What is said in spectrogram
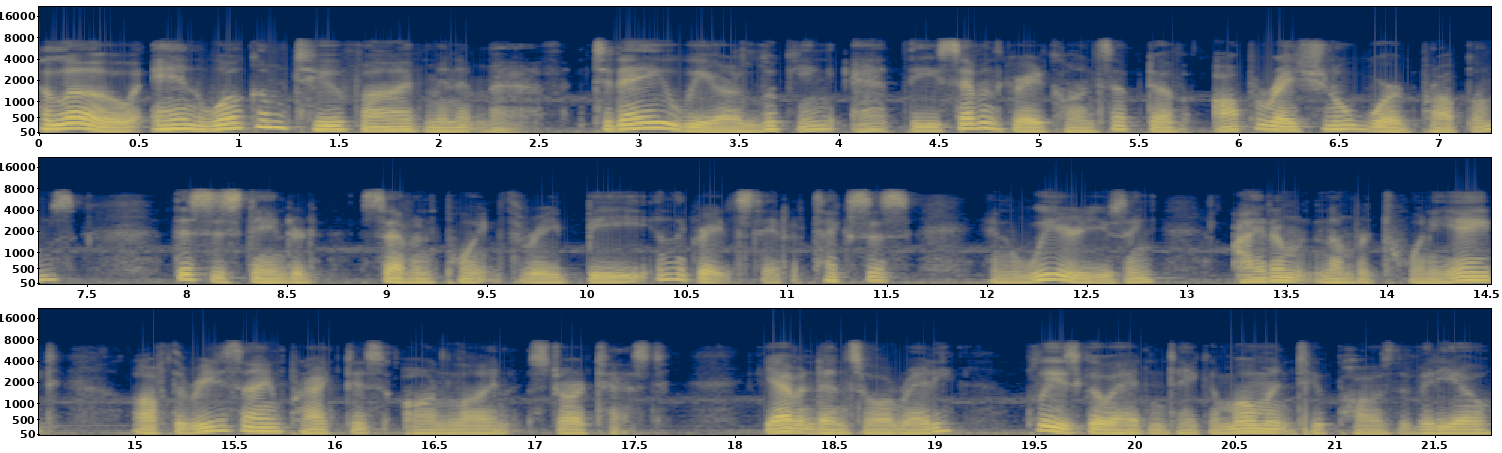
Hello and welcome to 5 Minute Math. Today we are looking at the 7th grade concept of operational word problems. This is standard 7.3b in the great state of Texas and we are using item number 28 off the Redesign Practice Online STAAR Test. If you haven't done so already, please go ahead and take a moment to pause the video,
